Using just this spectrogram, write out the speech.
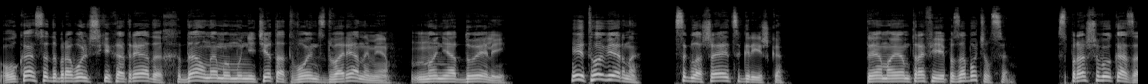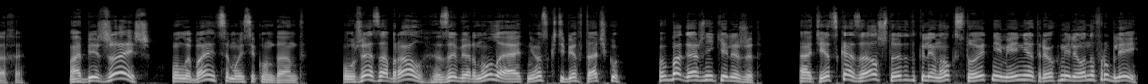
Указ о добровольческих отрядах дал нам иммунитет от войн с дворянами, но не от дуэлей. И то верно, соглашается Гришка. Ты о моем трофее позаботился? Спрашиваю казаха. «Обижаешь?» — улыбается мой секундант. «Уже забрал, завернул и отнес к тебе в тачку. В багажнике лежит. Отец сказал, что этот клинок стоит не менее трех миллионов рублей.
